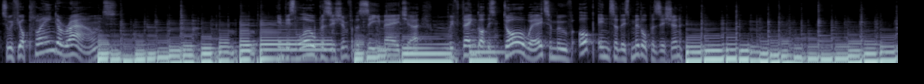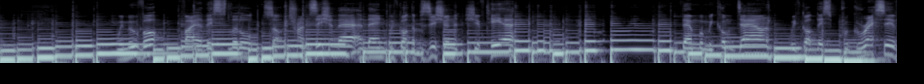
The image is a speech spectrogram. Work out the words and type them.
So if you're playing around in this low position for the C major, we've then got this doorway to move up into this middle position. We move up via this little sort of transition there, and then we've got the position shift here. Then when we come down, we've got this progressive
